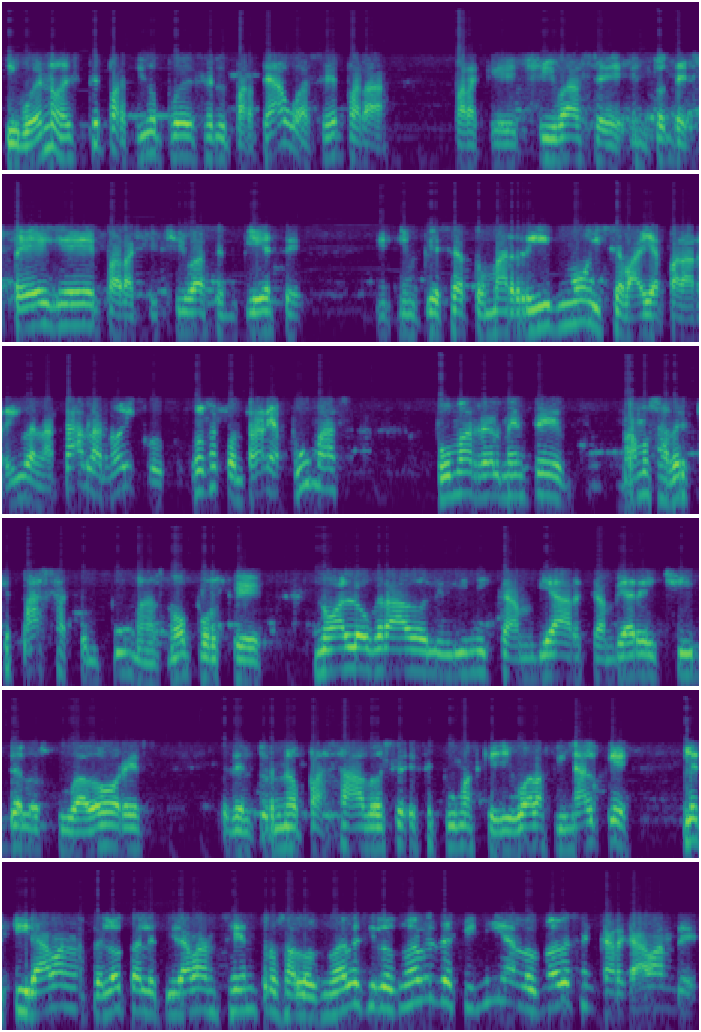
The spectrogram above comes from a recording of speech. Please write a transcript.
y bueno, este partido puede ser el parteaguas, ¿eh? Para, para que Chivas eh, despegue, para que Chivas empiece empiece a tomar ritmo y se vaya para arriba en la tabla, ¿no? Y cosa contraria, Pumas, Pumas realmente, vamos a ver qué pasa con Pumas, ¿no? Porque no ha logrado Lilini cambiar, cambiar el chip de los jugadores del torneo pasado, ese, ese Pumas que llegó a la final, que le tiraban la pelota, le tiraban centros a los nueve y los nueve definían, los nueve se encargaban de,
